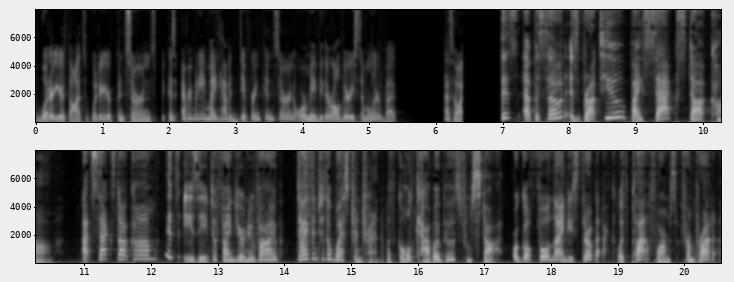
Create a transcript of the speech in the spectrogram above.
what are your thoughts? What are your concerns? Because everybody might have a different concern, or maybe they're all very similar, but that's how I. This episode is brought to you by Saks.com. At Saks.com, it's easy to find your new vibe. Dive into the Western trend with gold cowboy boots from Staud, or go full 90s throwback with platforms from Prada.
